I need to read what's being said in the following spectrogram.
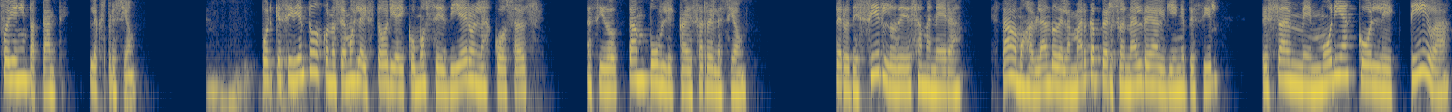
Fue bien impactante la expresión. Porque si bien todos conocemos la historia y cómo se dieron las cosas, ha sido tan pública esa relación. Pero decirlo de esa manera, estábamos hablando de la marca personal de alguien, es decir, de esa memoria colectiva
